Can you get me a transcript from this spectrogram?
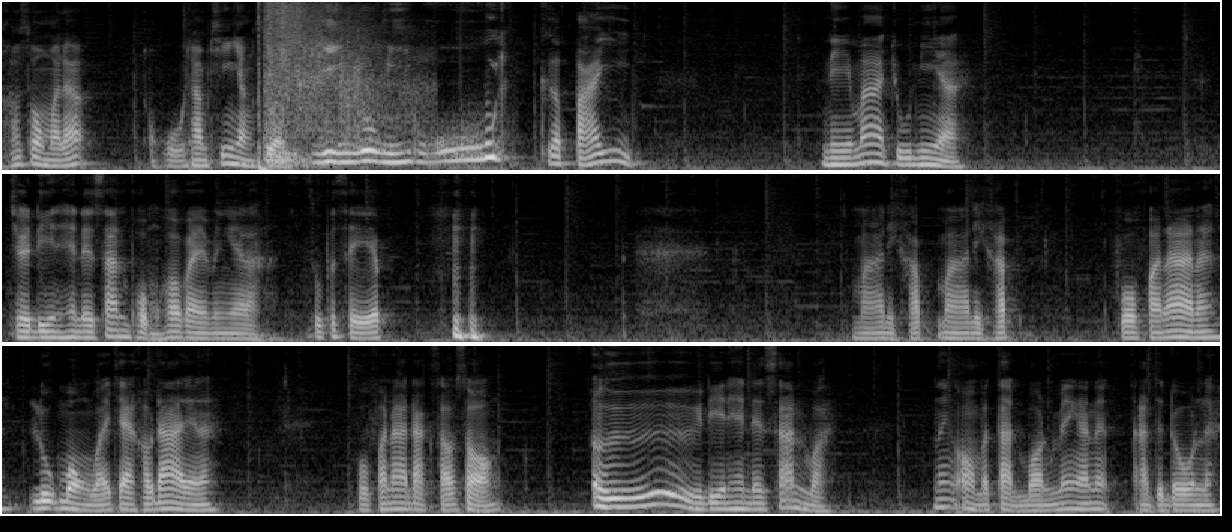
เขาส่งมาแล้ว โอ้โหทำชิ่งอย่างสวย ยิงลูกนี้โอ้ยเกือบไป เนม่าจูเนียเจอดีนเฮนเดอร์สันผมเข้าไปเป็นไงล่ะซูเปอร์เซฟ มาดิครับ มาดิครับ ฟฟาน่านะ ลูกมงไว้ใจเขาได้เลยนะโฟฟาน่าดักเสาสองเออดีนเฮนเดอร์สันว่ะนั่งออกมาตัดบอลไม่งั้นนะอาจจะโดนเลย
